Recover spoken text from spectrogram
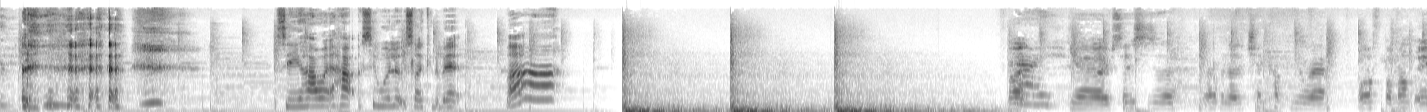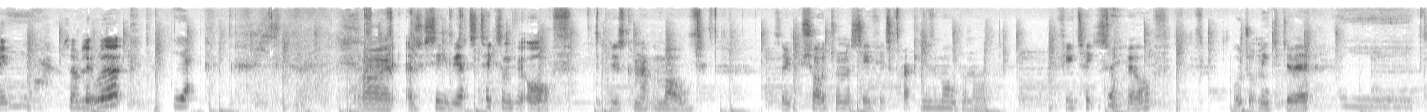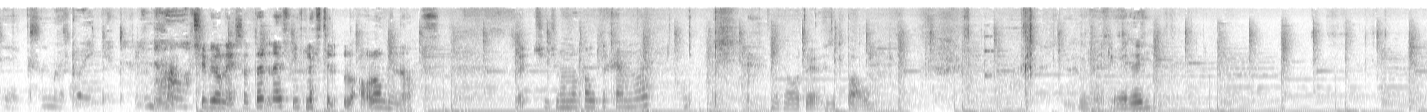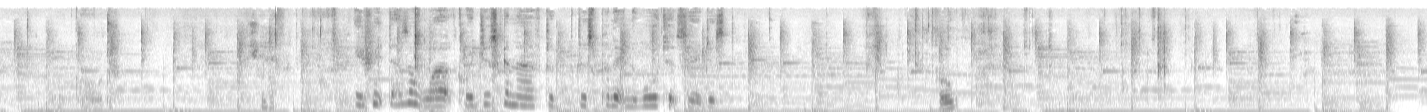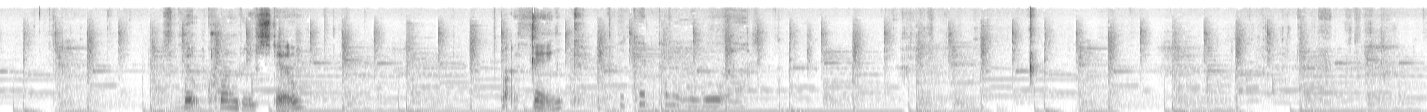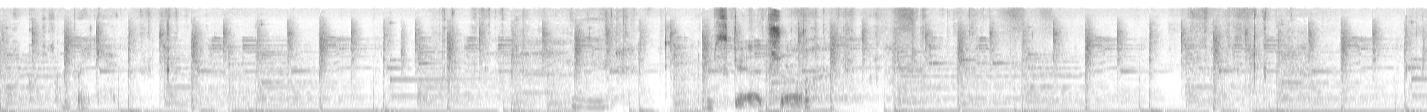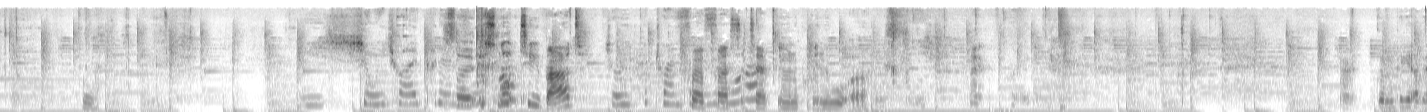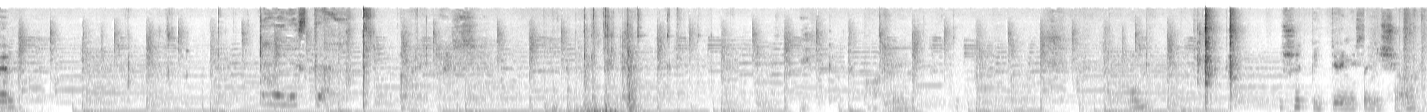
see how it ha- see what it looks like in a bit. Bye. Bye. Yo, so this is a we're having another check up in your uh, off bum, aren't we? Yeah. So have a little look. Yep. Right, as you see, we had to take some of it off. It's coming out the mould. So, Charlotte, do you want to see if it's cracking the mould or not? If you take the top bit off, or do you want me to do it? You take some, I might break it in Right, half. to be honest, I don't know if we've left it long enough. So, do you want to hold the camera? There you go, I'll do it with a bowl. Alright, you ready? If it doesn't work, we're just gonna have to just put it in the water so it just. oh. It's a little crumbly still. But I think We could put it in the water. Oh, God, break it. I'm scared, so. Oh. We, shall we try put it in So it's not too bad Shall we put, try and put for it a in the first water? attempt. You want to put it in the water? We'll see. Right. Wait. Right, go and pick it up then. You should be doing this really sharp.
